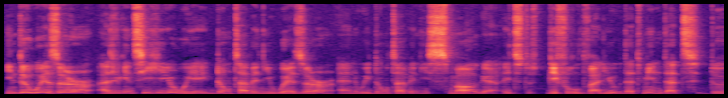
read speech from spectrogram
In the weather, as you can see here, we don't have any weather and we don't have any smog. It's the default value. That means that the,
